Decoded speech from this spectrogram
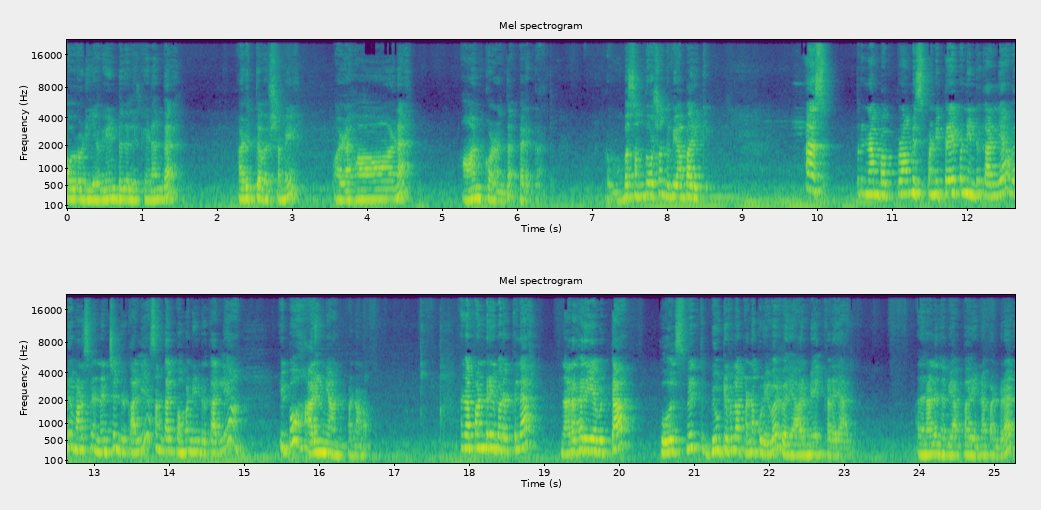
அவருடைய வேண்டுதலுக்கு இணங்க அடுத்த வருஷமே அழகான ஆண் குழந்தை பிறக்கிறது. ரொம்ப சந்தோஷம் அந்த வியாபாரிக்கு. நம்ம ப்ராமிஸ் பண்ணி ப்ரே பண்ணிட்டு இருக்கார் இல்லையா? அவர் மனசில் நினச்சிட்டு இருக்கா இல்லையா? சங்கல்பம் பண்ணிட்டு இருக்கார் இல்லையா? இப்போ அரண்யான் பண்ணணும். அந்த பன்றிபுரத்தில் நரகரியை விட்டால் கோல்ஸ்மித் பியூட்டிஃபுல்லாக பண்ணக்கூடியவர் வேறு யாருமே கிடையாது. அதனால் இந்த வியாபாரி என்ன பண்ணுறார்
